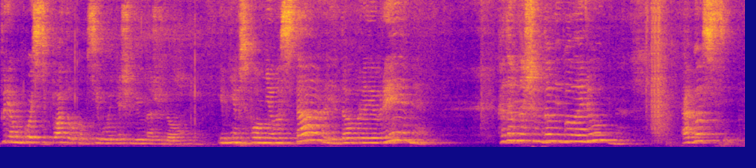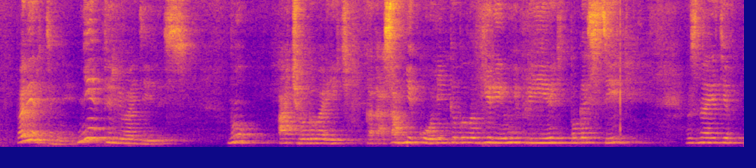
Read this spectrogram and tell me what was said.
прям гости потоком сегодня шли в наш дом. И мне вспомнилось старое доброе время, Когда в нашем доме было людно, а гости, поверьте мне, не переводились. А что говорить, когда сам Николенька было в деревне приедет погостить. Вы знаете,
